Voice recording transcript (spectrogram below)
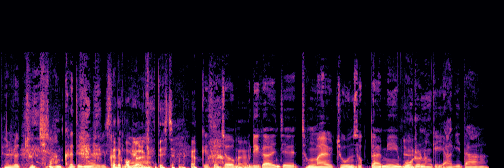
별로 좋지를 않거든요. 그래서 근데 꼭 열게 되잖아요. 그래서 좀 네. 우리가 이제 정말 좋은 속담이 예. 모르는 게 약이다.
